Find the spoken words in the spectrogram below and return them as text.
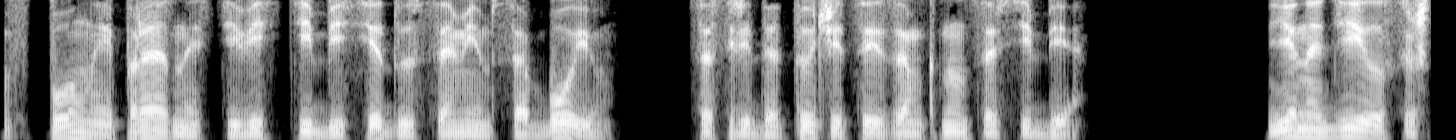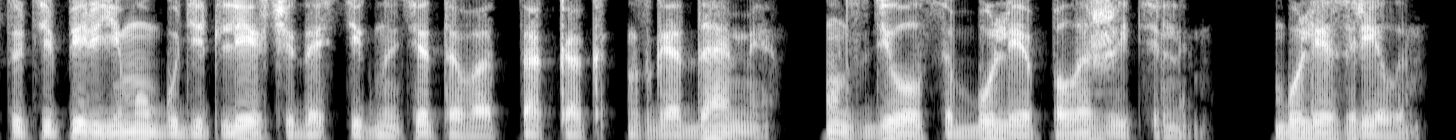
в полной праздности вести беседу с самим собою, сосредоточиться и замкнуться в себе. Я надеялся, что теперь ему будет легче достигнуть этого, так как с годами он сделался более положительным, более зрелым.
